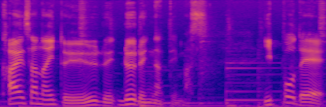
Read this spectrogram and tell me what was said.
返さないというルールになっています。一方で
